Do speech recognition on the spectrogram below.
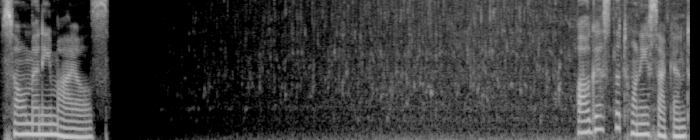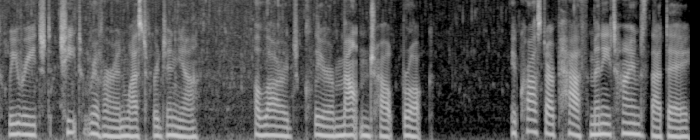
so many miles. August the 22nd, we reached Cheat River in West Virginia, a large, clear mountain trout brook. It crossed our path many times that day.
